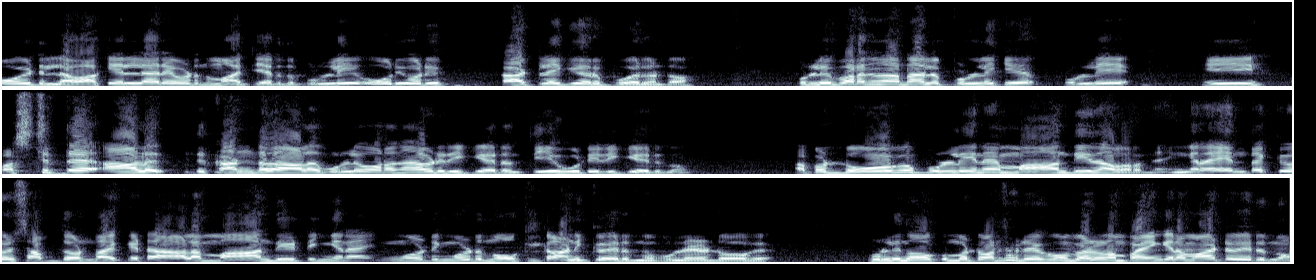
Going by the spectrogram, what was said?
പോയിട്ടില്ല. ബാക്കി എല്ലാവരും ഇവിടുന്ന് മാറ്റിയായിരുന്നു. പുള്ളി ഓടി ഓടി കാട്ടിലേക്ക് കയറി പോയിരുന്നു കേട്ടോ. പുള്ളി പറഞ്ഞെന്ന് പറഞ്ഞാൽ പുള്ളിക്ക് പുള്ളി ഈ ഫസ്റ്റത്തെ ആൾ ഇത് കണ്ടത് ആൾ പുള്ളി ഉറങ്ങാവിടെ ഇരിക്കുമായിരുന്നു തീ കൂട്ടിയിരിക്കുമായിരുന്നു അപ്പൊ ഡോഗ് പുള്ളിനെ മാന്തി എന്നാ പറഞ്ഞത് ഇങ്ങനെ എന്തൊക്കെയോ ഒരു ശബ്ദം ഉണ്ടാക്കിയിട്ട് ആളെ മാന്തിയിട്ട് ഇങ്ങനെ ഇങ്ങോട്ട് ഇങ്ങോട്ട് നോക്കി കാണിക്കുമായിരുന്നു പുള്ളിയുടെ ഡോഗ്. പുള്ളി നോക്കുമ്പോൾ ടോർച്ചടി നോക്കുമ്പോൾ വെള്ളം ഭയങ്കരമായിട്ട് വരുന്നു.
